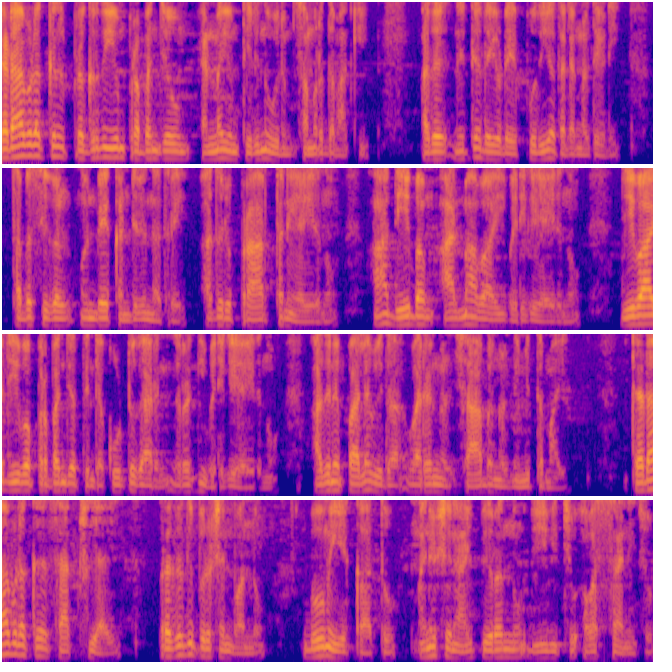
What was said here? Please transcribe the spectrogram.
കെടാവിളക്കിൽ പ്രകൃതിയും പ്രപഞ്ചവും എണ്ണയും തിരുനൂലും സമൃദ്ധമാക്കി. അത് നിത്യതയുടെ പുതിയ തലങ്ങൾ തേടി. തപസ്സികൾ മുൻപേ കണ്ടിരുന്നത്രേ അതൊരു പ്രാർത്ഥനയായിരുന്നു. ആ ദീപം ആത്മാവായി വരികയായിരുന്നു. ജീവാജീവ പ്രപഞ്ചത്തിന്റെ കൂട്ടുകാരൻ ഇറങ്ങി വരികയായിരുന്നു. അതിന് പലവിധ വരങ്ങൾ ശാപങ്ങൾ നിമിത്തമായി. കെടാവിളക്ക് സാക്ഷിയായി പ്രകൃതി പുരുഷൻ വന്നു. ഭൂമിയെ കാത്തു. മനുഷ്യനായി പിറന്നു ജീവിച്ചു അവസാനിച്ചു.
